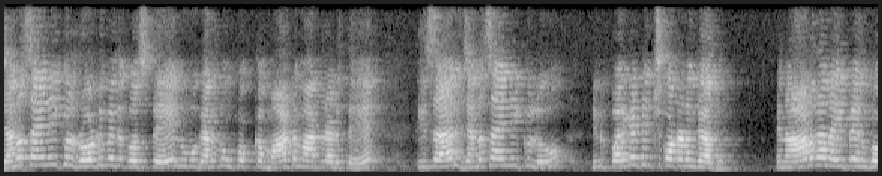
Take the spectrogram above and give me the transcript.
జన సైనికులు రోడ్డు మీదకి వస్తే నువ్వు గనక ఇంకొక మాట మాట్లాడితే ఈసారి జన సైనికులు నిన్ను పరిగెట్టించుకోవటం కాదు. నేను ఆడదాని అయిపోయాను ఇంకో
